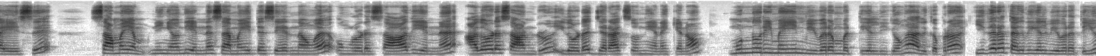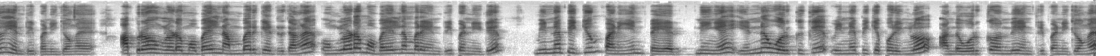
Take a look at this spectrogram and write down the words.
வயசு சமயம் நீங்கள் வந்து என்ன சமயத்தை சேர்ந்தவங்க உங்களோட சாதி என்ன அதோட சான்றும் இதோட ஜெராக்ஸ் வந்து இணைக்கணும். முன்னுரிமையின் விவரம் பற்றி எழுதிக்கோங்க அதுக்கப்புறம் இதர தகுதிகள் விவரத்தையும் என்ட்ரி பண்ணிக்கோங்க. அப்புறம் உங்களோட மொபைல் நம்பர் கேட்டிருக்காங்க உங்களோட மொபைல் நம்பரை என்ட்ரி பண்ணிட்டு விண்ணப்பிக்கும் பணியின் பெயர். நீங்கள் என்ன ஒர்க்குக்கு விண்ணப்பிக்க போறீங்களோ அந்த ஒர்க்கை வந்து என்ட்ரி பண்ணிக்கோங்க.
